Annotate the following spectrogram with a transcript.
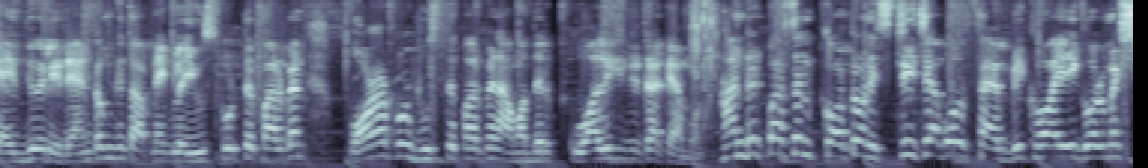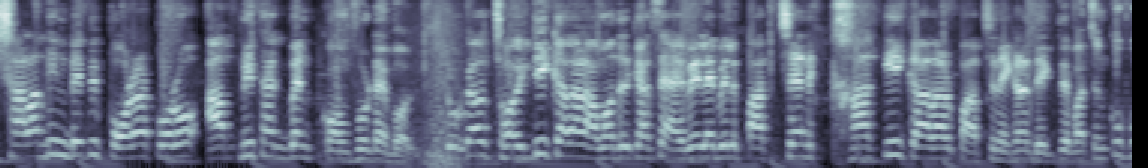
ক্যাজুয়ালি র্যান্ডম কিন্তু আপনি এগুলো ইউজ করতে পারবেন। পরার পর বুঝতে পারবেন আমাদের কোয়ালিটিটা কেমন। Hundred percent cotton stretchable fabric হয়। এই গরমে সারাদিন ব্যাপী পরার পরও আপনি থাকবেন কমফোর্টেবল টোটাল ছয়টি কালার আমাদের কাছে অ্যাভেলেবেল পাচ্ছেন, খাকি কালার পাচ্ছেন। এখানে দেখতে পাচ্ছেন খুব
